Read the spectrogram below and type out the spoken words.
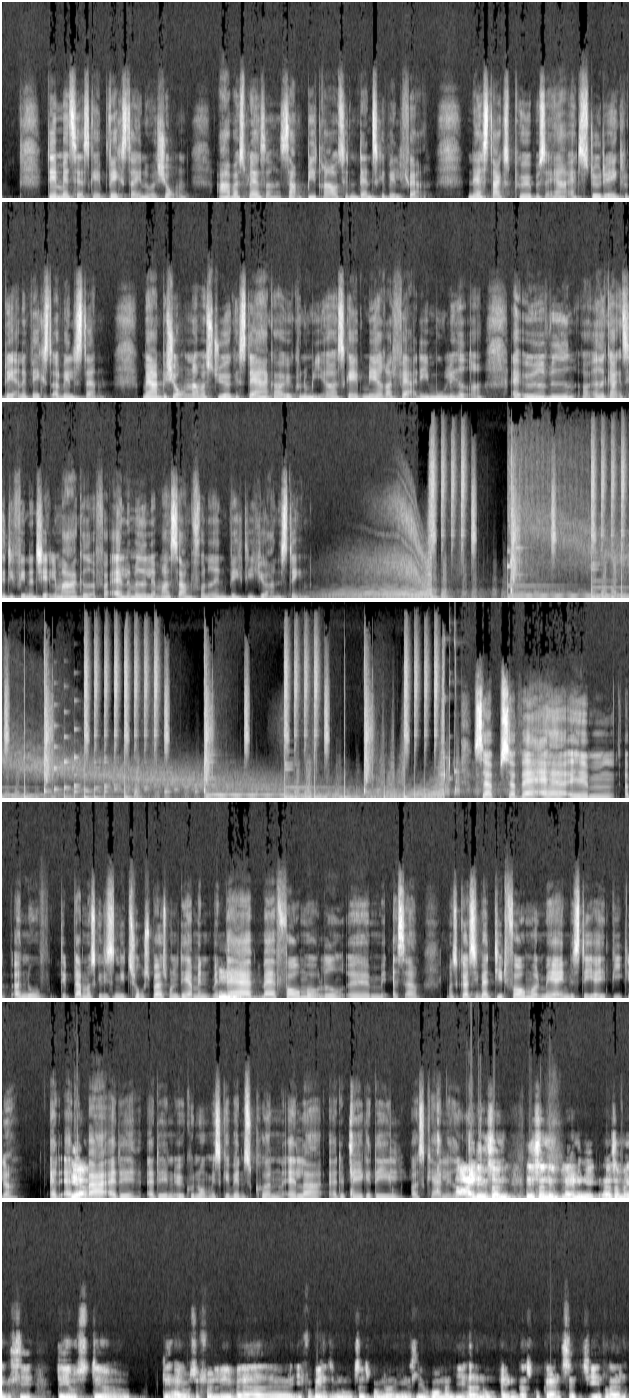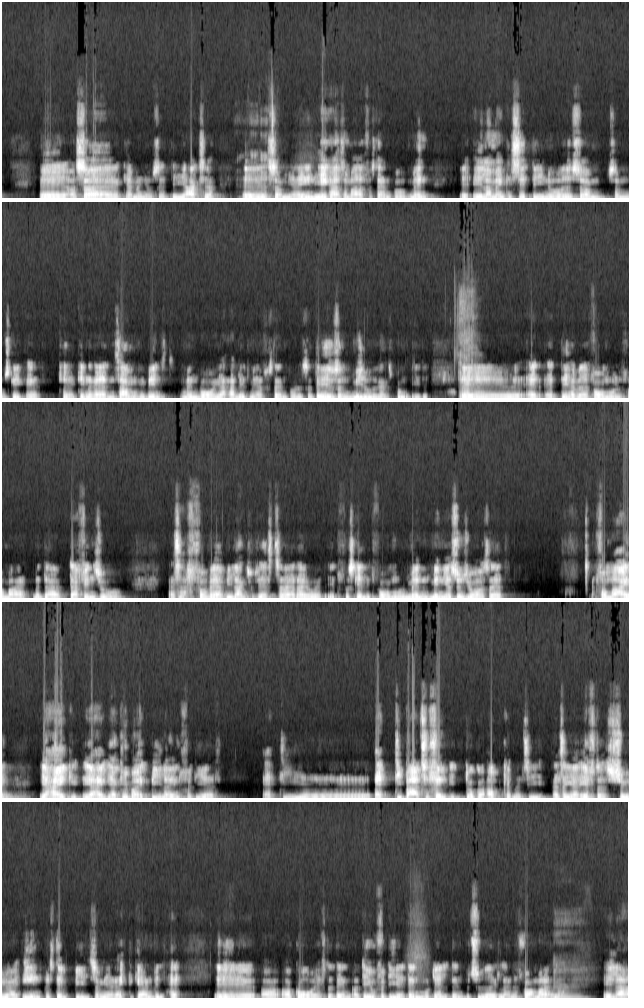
Det er med til at skabe vækst og innovation, arbejdspladser samt bidrage til den danske velfærd. Nasdaqs purpose er at støtte inkluderende vækst og velstand. Med ambitionen om at styrke stærkere økonomier og skabe mere retfærdige muligheder, er øget viden og adgang til de finansielle markeder for alle medlemmer af samfundet en vigtig hjørnesten. Så, så hvad er, øhm, og, og nu, der er måske lige sådan lige to spørgsmål der, men, men mm. hvad, er, hvad er formålet, øhm, altså, måske godt sige, hvad er dit formål med at investere i biler? Er, er, ja. det bare, er, det, er det en økonomisk gevinst kun, eller er det begge dele, også kærlighed? Nej, det er sådan, det er sådan en blanding, ikke? Altså man kan sige, det er jo, det er jo det har jo selvfølgelig været øh, i forbindelse med nogle tidspunkter i ens liv, hvor man lige havde nogle penge, der skulle gerne sættes i et eller andet. Øh, og så kan man jo sætte det i aktier, øh, som jeg egentlig ikke har så meget forstand på, men øh, eller man kan sætte det i noget, som, som måske kan, kan generere den samme gevinst, men hvor jeg har lidt mere forstand på det. Så det er jo sådan mit udgangspunkt i det, øh, at, at det har været formålet for mig. Men der, der findes jo altså for hver bilentusiast, så er der jo et, et forskelligt formål. Men, men jeg synes jo også, at for mig, jeg, har ikke, jeg, jeg køber ikke biler ind, fordi at, at, de, øh, at de bare tilfældigt dukker op, kan man sige. Altså jeg eftersøger en bestemt bil, som jeg rigtig gerne vil have, øh, og, og går efter den. Og det er jo fordi, at den model, den betyder et eller andet for mig, eller, mm. eller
